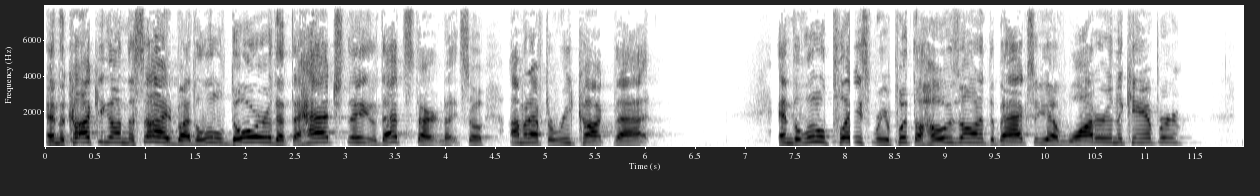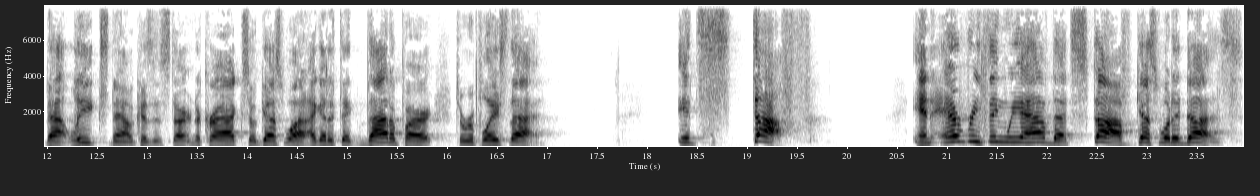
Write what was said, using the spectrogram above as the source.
And the caulking on the side by the little door that the hatch thing, that's starting to, so I'm going to have to recaulk that. And the little place where you put the hose on at the back so you have water in the camper, that leaks now because it's starting to crack. So guess what? I got to take that apart to replace that. It's stuff. And everything we have that stuff, guess what it does?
